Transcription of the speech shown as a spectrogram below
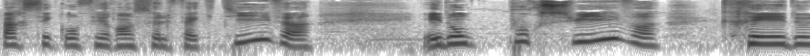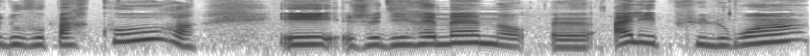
par ces conférences olfactives. Et donc poursuivre, créer de nouveaux parcours et je dirais même euh, aller plus loin,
